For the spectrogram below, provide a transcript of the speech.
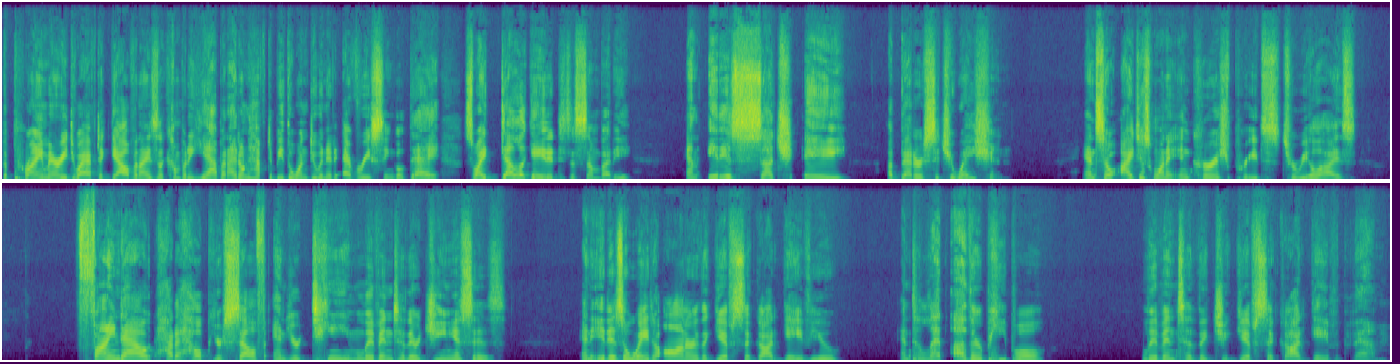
the primary? Do I have to galvanize the company? Yeah, but I don't have to be the one doing it every single day. So I delegated it to somebody, and it is such a, a better situation. And so I just want to encourage priests to realize Find out how to help yourself and your team live into their geniuses. And it is a way to honor the gifts that God gave you and to let other people live into the g- gifts that God gave them.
